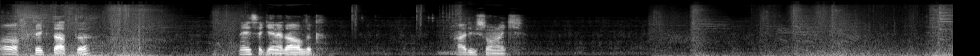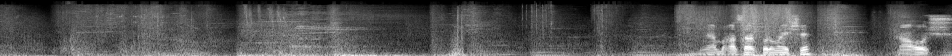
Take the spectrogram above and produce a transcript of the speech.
Oh tek de attı. Neyse gene de aldık. Hadi bir sonraki. Yani bu hasar koruma işi nahoş.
